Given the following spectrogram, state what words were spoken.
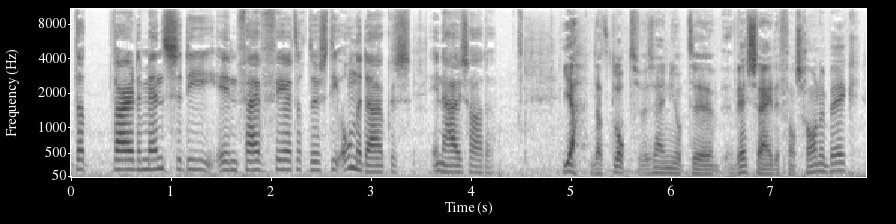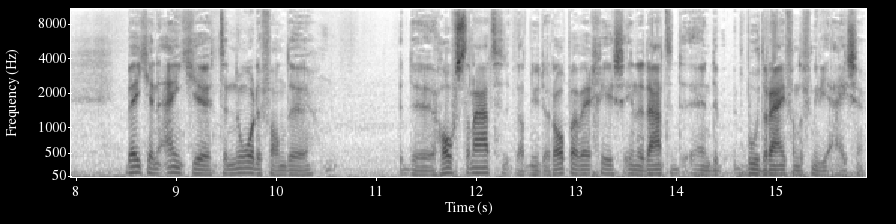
dat waren de mensen die in 45 dus die onderduikers in huis hadden. Ja, dat klopt. We zijn nu op de westzijde van Schonebeek. Beetje een eindje ten noorden van de, de Hoofdstraat, wat nu de Europaweg is. Inderdaad, de, de boerderij van de familie IJssen.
